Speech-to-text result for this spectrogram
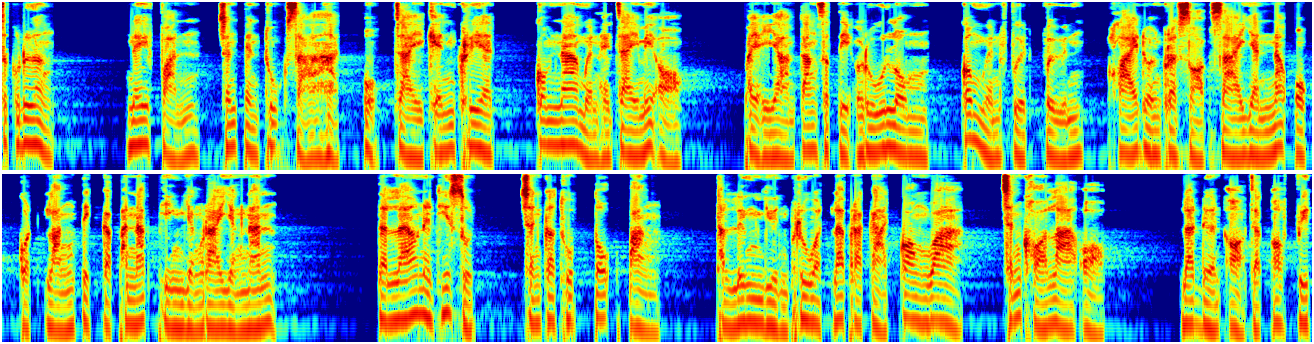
สักเรื่อง ในฝันฉันเป็นทุกข์สาหัส อกใจเค้นเครียด ก้มหน้าเหมือนหายใจไม่ออก พยายามตั้งสติรู้ลม ก็เหมือนฝืดฝืน คล้ายโดนกระสอบทรายยันหน้าอกกดหลังติดกับพนักพิงอย่างไรอย่างนั้น แต่แล้วในที่สุด ฉันก็ทุบโต๊ะปัง ทะลึ่งยืนพรวดและประกาศกล้องว่า ฉันขอลาออก และเดินออกจากออฟฟิศ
